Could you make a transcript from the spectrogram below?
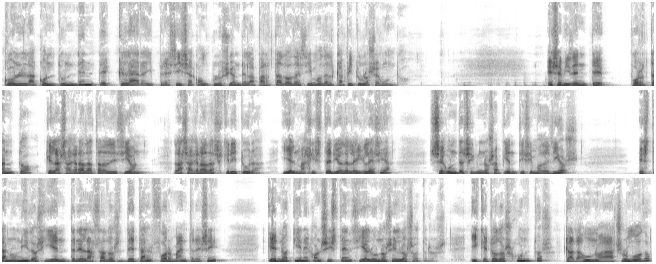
con la contundente, clara y precisa conclusión del apartado décimo del capítulo segundo. Es evidente, por tanto, que la sagrada tradición, la sagrada escritura y el magisterio de la Iglesia, según designo sapientísimo de Dios, están unidos y entrelazados de tal forma entre sí que no tiene consistencia el uno sin los otros, y que todos juntos, cada uno a su modo,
